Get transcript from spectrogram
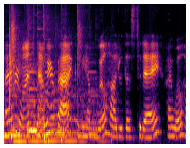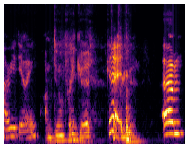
Hi everyone, now we are back. We have Will Hodge with us today. Hi Will, how are you doing? I'm doing pretty good. Good. Pretty good. Um,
